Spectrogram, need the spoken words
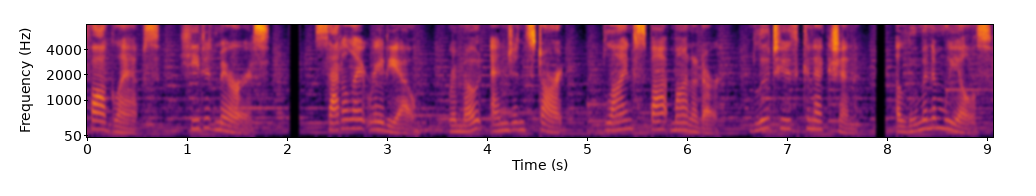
fog lamps, heated mirrors, satellite radio, remote engine start, blind spot monitor, Bluetooth connection, aluminum wheels.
